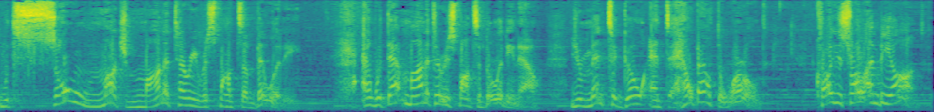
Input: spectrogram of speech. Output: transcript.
with so much monetary responsibility. And with that monetary responsibility now, you're meant to go and to help out the world. Klal Yisrael and beyond.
